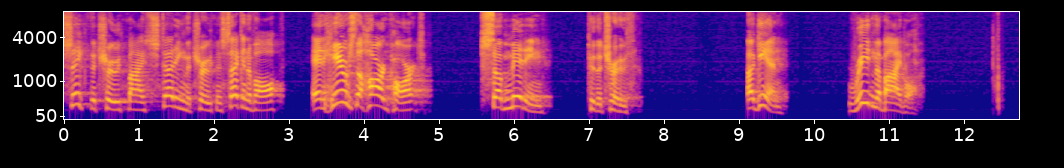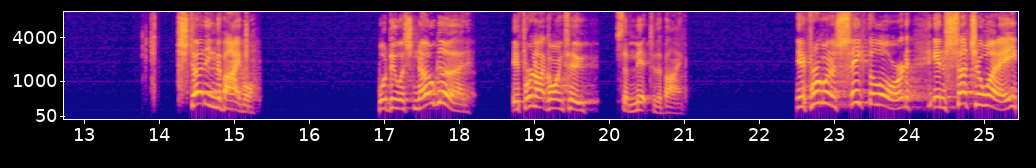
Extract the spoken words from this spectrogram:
seek the truth by studying the truth. And second of all, and here's the hard part submitting to the truth. Again, reading the Bible, studying the Bible will do us no good if we're not going to submit to the Bible. If we're going to seek the Lord in such a way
